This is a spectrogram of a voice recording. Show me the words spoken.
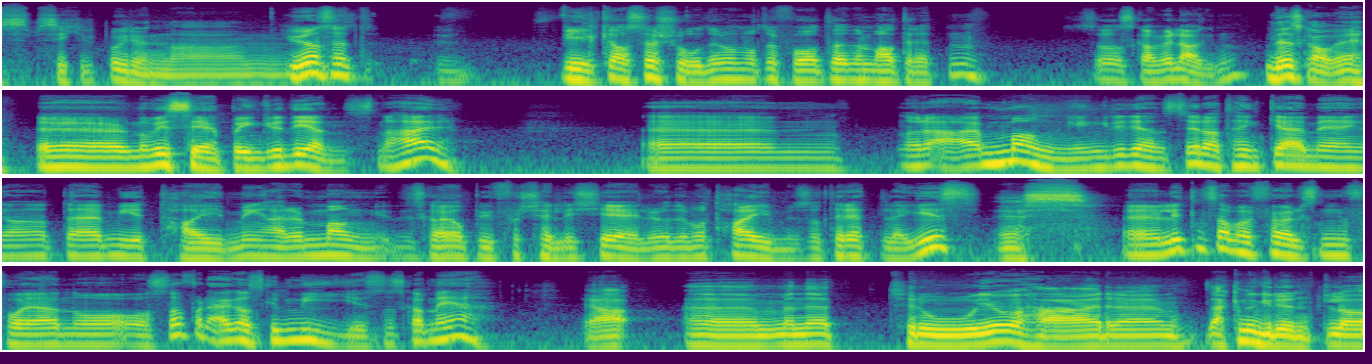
sikkert på grunn av Uansett hvilke assosiasjoner man måtte få til denne matretten, så skal vi lage den. Det skal vi. Eh, når vi ser på ingrediensene her eh, Når det er mange ingredienser, da tenker jeg med en gang at det er mye timing. Her er det mange, Det skal opp oppi forskjellige kjeler, og det må times og tilrettelegges. Yes. Eh, litt den samme følelsen får jeg nå også, for det er ganske mye som skal med. Ja, men jeg tror jo her eh, Det er ikke noe grunn til å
